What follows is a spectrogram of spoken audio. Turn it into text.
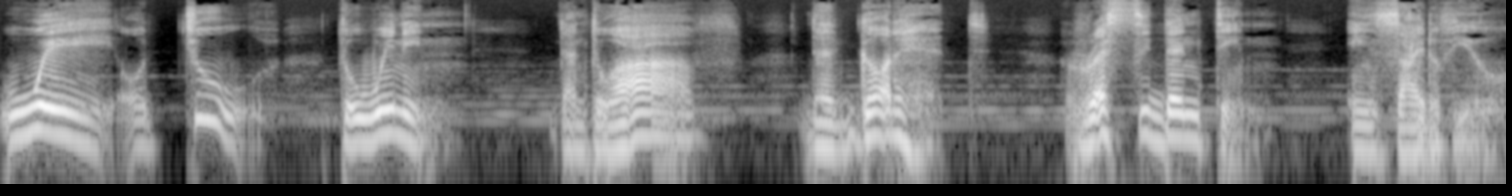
way or tool to winning than to have the Godhead residenting inside of you.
